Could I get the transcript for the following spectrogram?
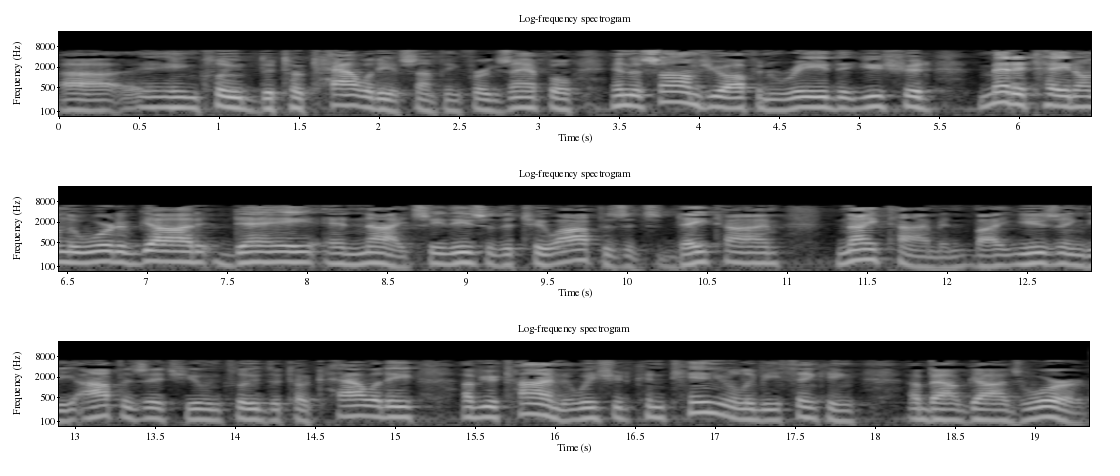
uh, include the totality of something. For example, in the Psalms you often read that you should meditate on the Word of God day and night. See, these are the two opposites, daytime, nighttime. And by using the opposites, you include the totality of your time, that we should continually be thinking about God's Word.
